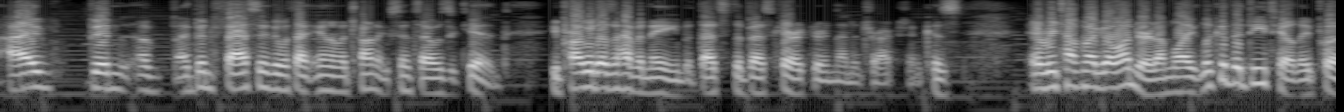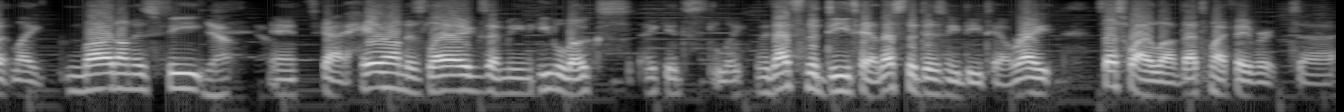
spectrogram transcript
I've been uh, I've been fascinated with that animatronic since I was a kid. He probably doesn't have a name, but that's the best character in that attraction because every time I go under it, I'm like, look at the detail. They put like mud on his feet, yep and he's got hair on his legs. I mean, he looks like it's like I mean, that's the detail. That's the Disney detail, right? So that's why I love. That's my favorite. Uh,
